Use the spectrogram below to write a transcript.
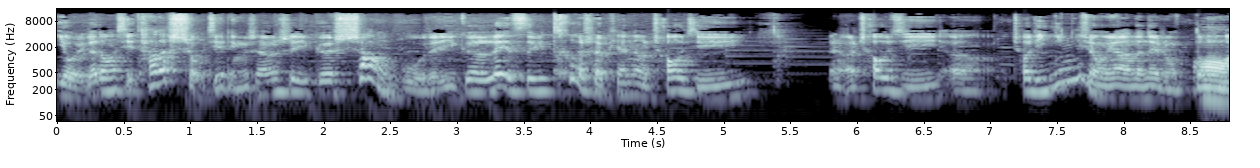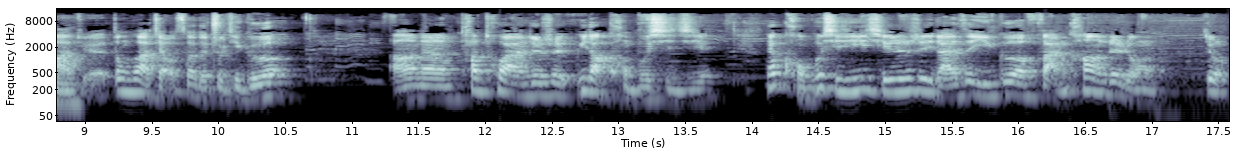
有一个东西，他的手机铃声是一个上古的一个类似于特摄片那种超级，呃，超级呃超级英雄一样的那种动画角、动画角色的主题歌。然后呢，他突然就是遇到恐怖袭击。那恐怖袭击其实是来自一个反抗这种就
